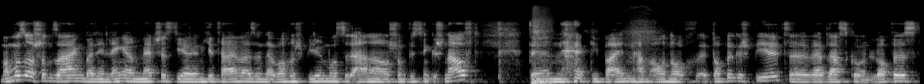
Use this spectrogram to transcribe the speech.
man muss auch schon sagen, bei den längeren Matches, die er dann hier teilweise in der Woche spielen musste, da hat er auch schon ein bisschen geschnauft, denn die beiden haben auch noch äh, Doppel gespielt, äh, Verdlasco und Lopez,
